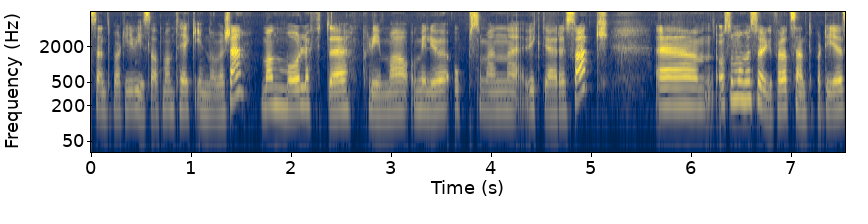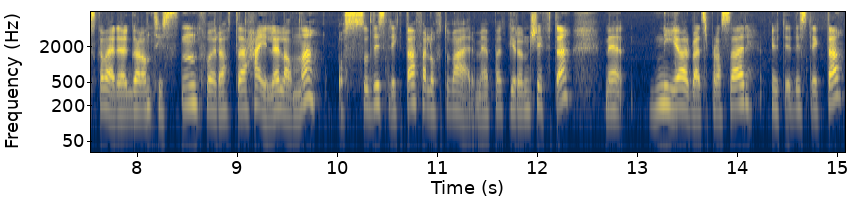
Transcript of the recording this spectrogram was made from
Senterpartiet vise at man tar inn over seg. Man må løfte klima og miljø opp som en viktigere sak. og så må vi sørge for at Senterpartiet skal være garantisten for at hele landet, også distriktene, får lov til å være med på et grønt skifte med nye arbeidsplasser ute i distriktene.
